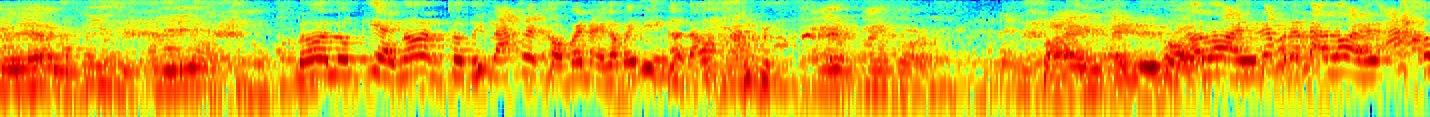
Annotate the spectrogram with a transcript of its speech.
กันแล้วอีก20ปี โน่นลุงเกียรติโน่นสุธิรักเนี่ยเขาไปไหนเขาไม่ทิ้งเขาต้องไปดูใครไปก่อน ไปไอ้ด้วยโหกันอร่อยนะคนนั้นน่ะอร่อยอ้าว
